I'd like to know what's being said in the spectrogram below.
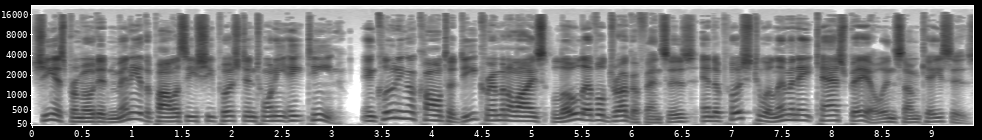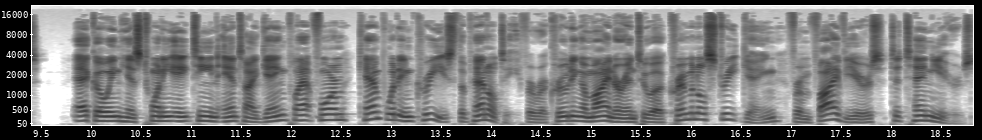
She has promoted many of the policies she pushed in 2018, including a call to decriminalize low level drug offenses and a push to eliminate cash bail in some cases. Echoing his 2018 anti gang platform, Kemp would increase the penalty for recruiting a minor into a criminal street gang from five years to 10 years.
